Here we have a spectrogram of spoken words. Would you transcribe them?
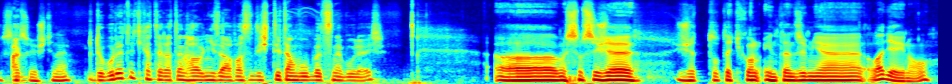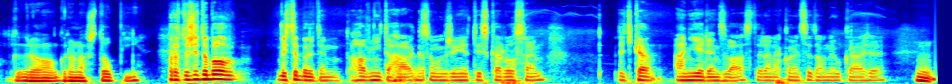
Myslím A- si, že ještě ne. Kdo bude teďka teda ten hlavní zápas, když ty tam vůbec nebudeš? Uh, myslím si, že, že to teď intenzivně laděj, no, kdo, kdo nastoupí. Protože to bylo, vy jste byli ten hlavní tahák, No. samozřejmě ty s Carlosem. Teďka ani jeden z vás teda nakonec se tam neukáže. Hm.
